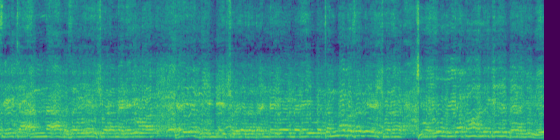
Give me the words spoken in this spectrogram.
ಶ್ರೀಚ ಅನ್ನ ಬಸವೇಶ್ವರ ಮೆರೆಯುವ ಕೆರೆಯ ಭೀಮೇಶ್ವರದ ದಂಡೆಯೋ ಮೆರೆಯುವ ಚನ್ನ ಬಸವೇಶ್ವರ ಶಿವಯೋಗಿಯ ಪಾದಕ್ಕೆ ಬೆಳಗಿವೆ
